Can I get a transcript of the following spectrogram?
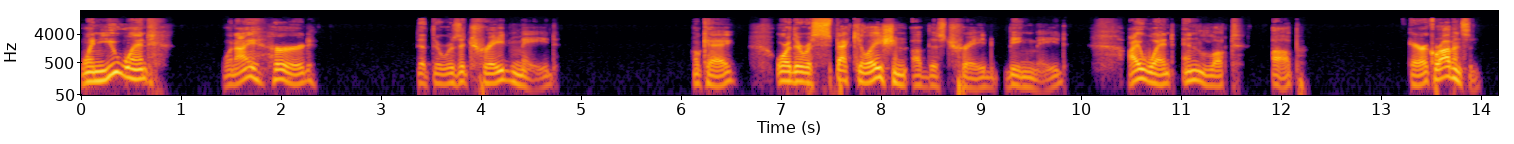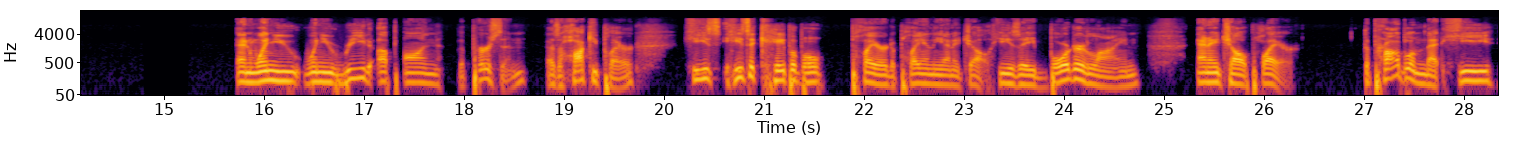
When you went, when I heard that there was a trade made, okay, or there was speculation of this trade being made, I went and looked up Eric Robinson. And when you when you read up on the person as a hockey player, he's he's a capable player to play in the NHL. He's a borderline NHL player. The problem that he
